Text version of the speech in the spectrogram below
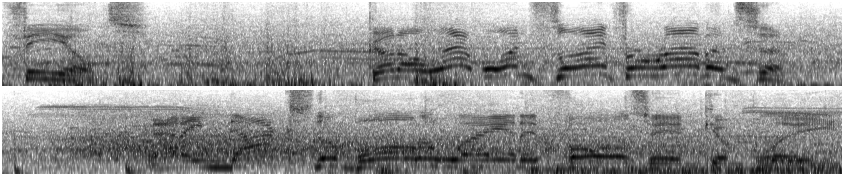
Fields. Gonna let one fly for Robinson. And he knocks the ball away, and it falls incomplete.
